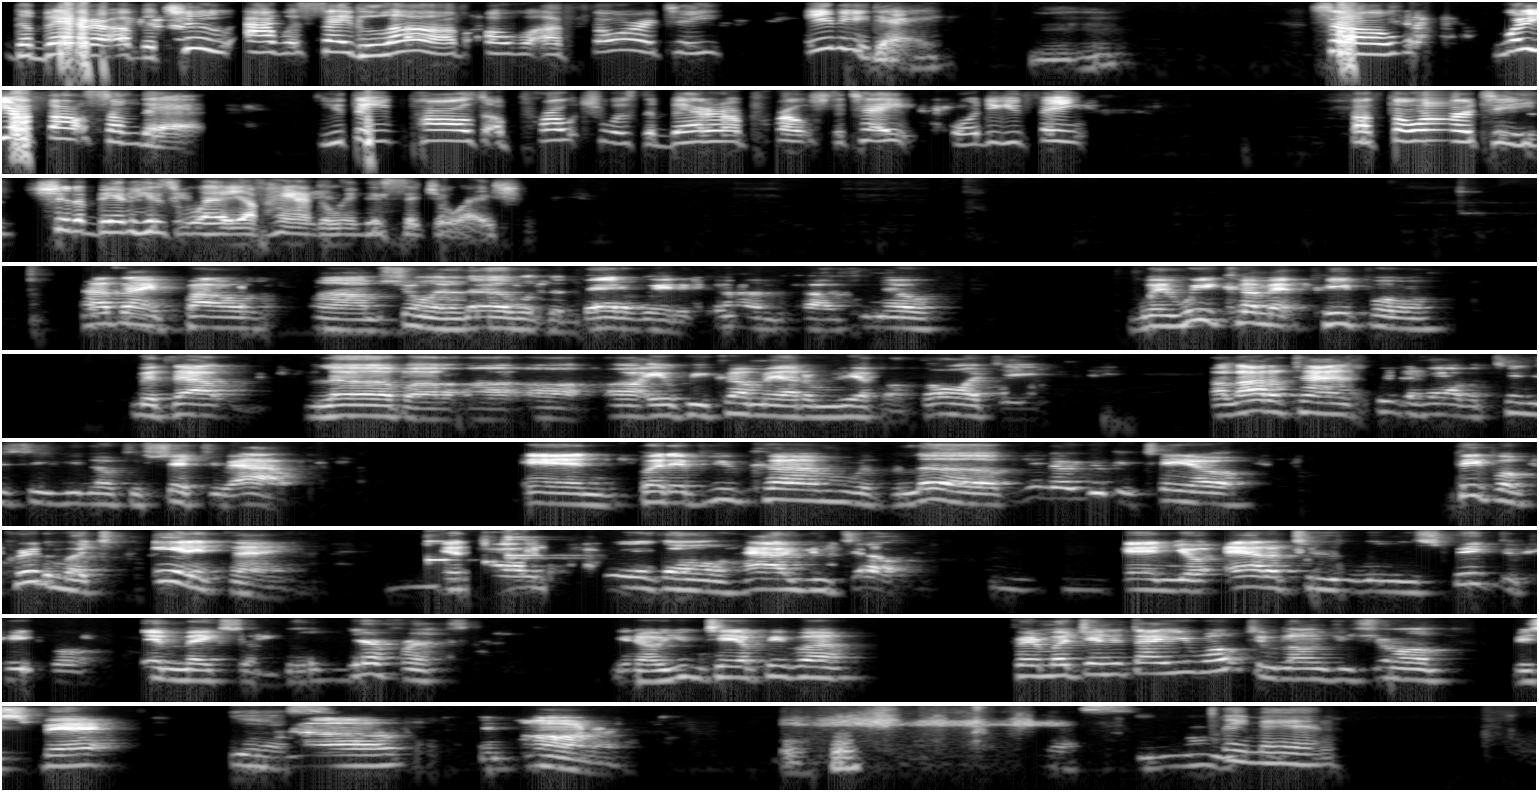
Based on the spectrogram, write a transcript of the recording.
the better of the two, I would say love over authority any day. Mm-hmm. So, what are your thoughts on that? You think Paul's approach was the better approach to take, or do you think authority should have been his way of handling this situation? I think Paul um, showing love was the better way to come because you know when we come at people without love or, or, or if we come at them with authority, a lot of times people have a tendency, you know, to shut you out. And but if you come with love, you know, you can tell people pretty much anything. It all depends on how you tell them. And your attitude when you speak to people, it makes a big difference. You know, you can tell people pretty much anything you want to, long as you show them respect, yes. love, and honor. Mm-hmm. Yes. Amen.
